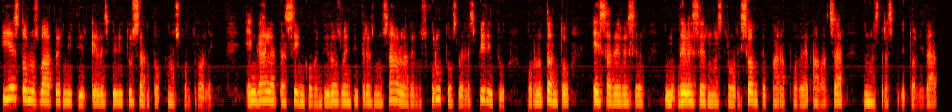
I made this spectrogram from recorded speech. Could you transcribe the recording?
y esto nos va a permitir que el Espíritu Santo nos controle. En Gálatas 5, 22, 23 nos habla de los frutos del Espíritu, por lo tanto, esa debe ser, debe ser nuestro horizonte para poder avanzar nuestra espiritualidad.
